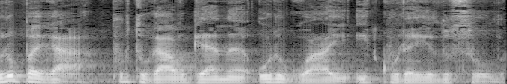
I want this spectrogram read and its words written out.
Grupo H, Portugal, Gana, Uruguai e Coreia do Sul.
